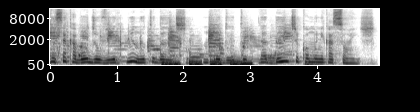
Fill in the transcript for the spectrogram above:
Você acabou de ouvir Minuto Dante, um produto da Dante Comunicações.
